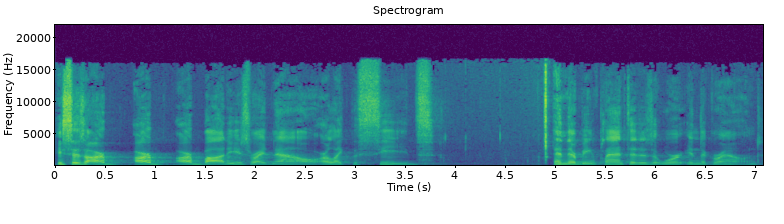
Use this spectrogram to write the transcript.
He says, our, our, our bodies right now are like the seeds, and they're being planted, as it were, in the ground.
